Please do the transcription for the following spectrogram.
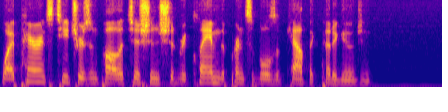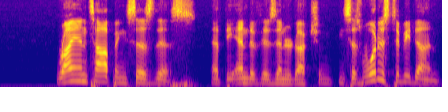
Why Parents, Teachers, and Politicians Should Reclaim the Principles of Catholic Pedagogy. Ryan Topping says this at the end of his introduction. He says, What is to be done?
